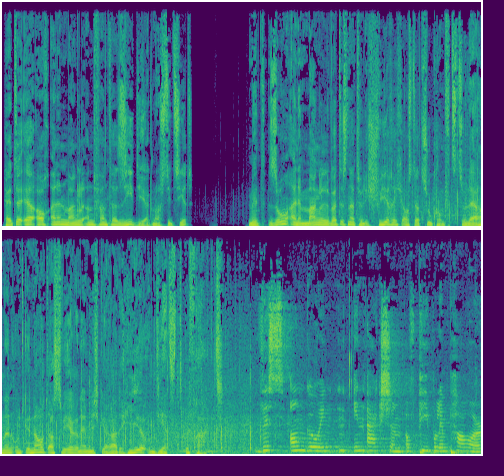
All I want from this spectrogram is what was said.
Hätte er auch einen Mangel an Fantasie diagnostiziert? Mit so einem Mangel wird es natürlich schwierig, aus der Zukunft zu lernen, und genau das wäre nämlich gerade hier und jetzt gefragt. This ongoing inaction of people in power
